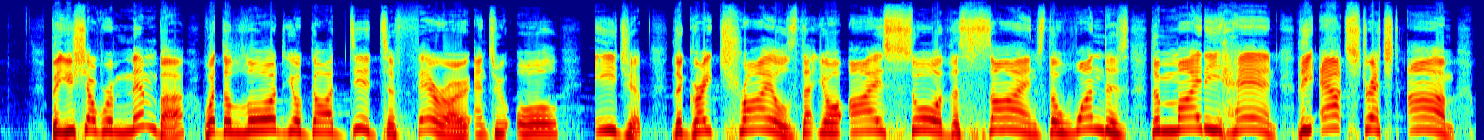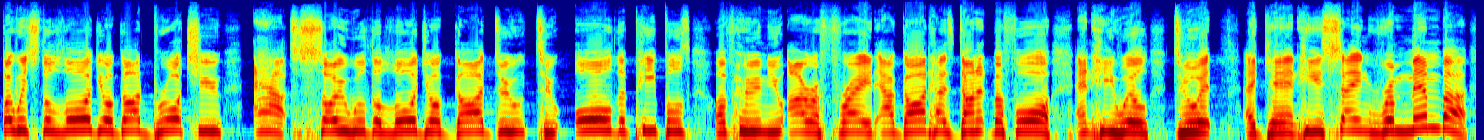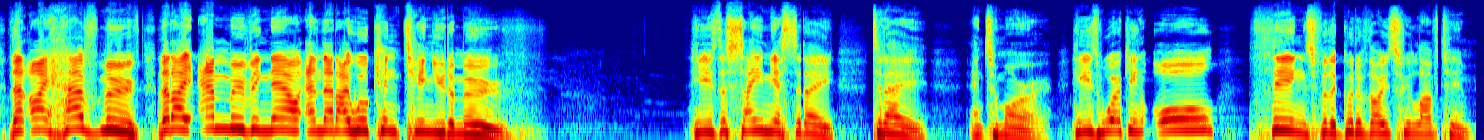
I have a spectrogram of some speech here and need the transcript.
but you shall remember what the Lord your God did to Pharaoh and to all Egypt, the great trials that your eyes saw, the signs, the wonders, the mighty hand, the outstretched arm by which the Lord your God brought you out, so will the Lord your God do to all the peoples of whom you are afraid. Our God has done it before, and he will do it again. He is saying, Remember that I have moved, that I am moving now, and that I will continue to move. He is the same yesterday, today, and tomorrow. He is working all things for the good of those who loved him.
